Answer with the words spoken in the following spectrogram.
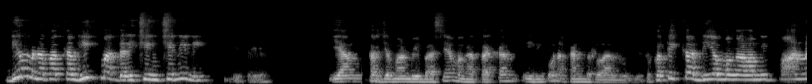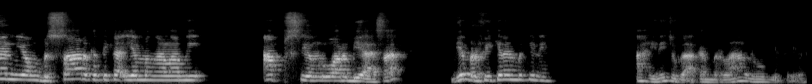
dia mendapatkan hikmat dari cincin ini gitu ya yang terjemahan bebasnya mengatakan ini pun akan berlalu gitu ketika dia mengalami panen yang besar ketika ia mengalami ups yang luar biasa dia berpikiran begini ah ini juga akan berlalu gitu ya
